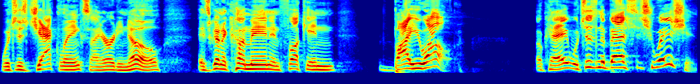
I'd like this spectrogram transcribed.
which is Jack Links, I already know, is going to come in and fucking buy you out. Okay, which isn't a bad situation.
